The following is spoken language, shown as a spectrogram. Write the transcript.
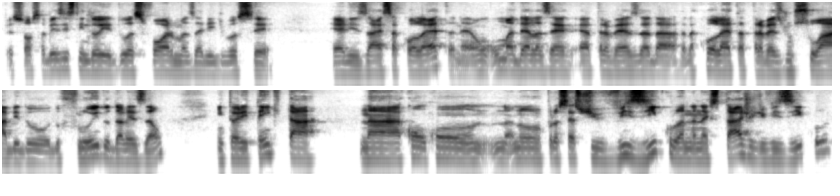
o pessoal saber, existem dois, duas formas ali de você realizar essa coleta, né, uma delas é, é através da, da, da, coleta, através de um suave do, do fluido da lesão, então ele tem que estar tá na, com, com, no processo de vesícula, né, no estágio de vesícula,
